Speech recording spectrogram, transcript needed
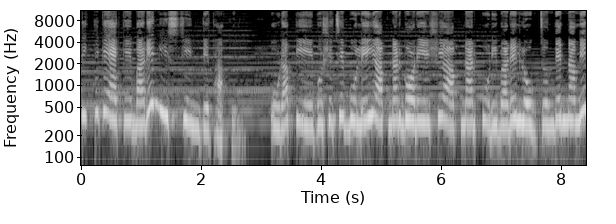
দিক থেকে একেবারে নিশ্চিন্তে থাকুন। ওরা পেয়ে বসেছে বলেই আপনার ঘরে এসে আপনার পরিবারের লোকজনদের নামে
